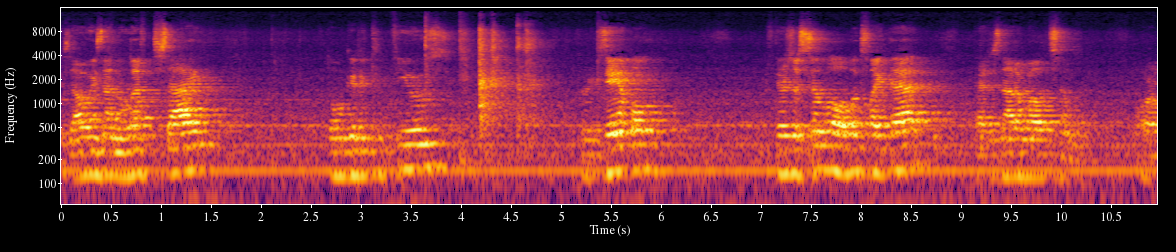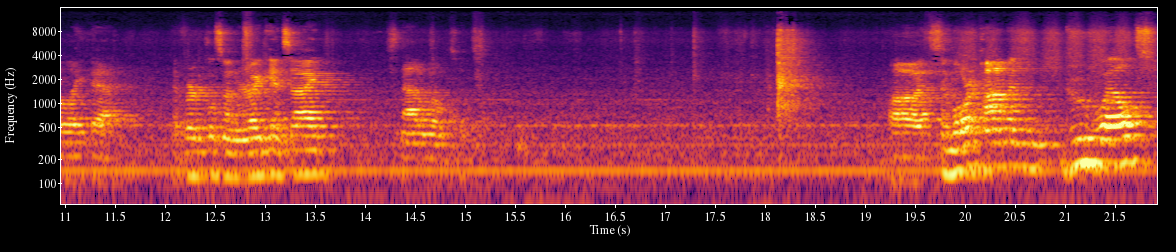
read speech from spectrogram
is always on the left side. Don't get it confused. For example, if there's a symbol that looks like that, that is not a weld symbol. Or like that. The vertical's on the right hand side, it's not a weld symbol. Uh, some more common groove welds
